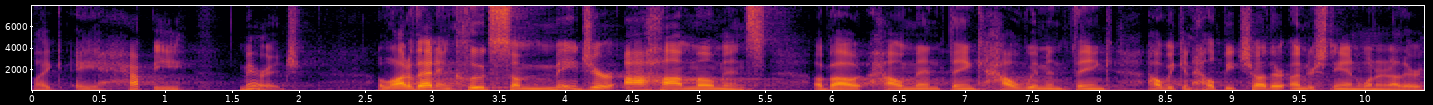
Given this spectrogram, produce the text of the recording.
like a happy marriage. A lot of that includes some major aha moments about how men think, how women think, how we can help each other understand one another.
